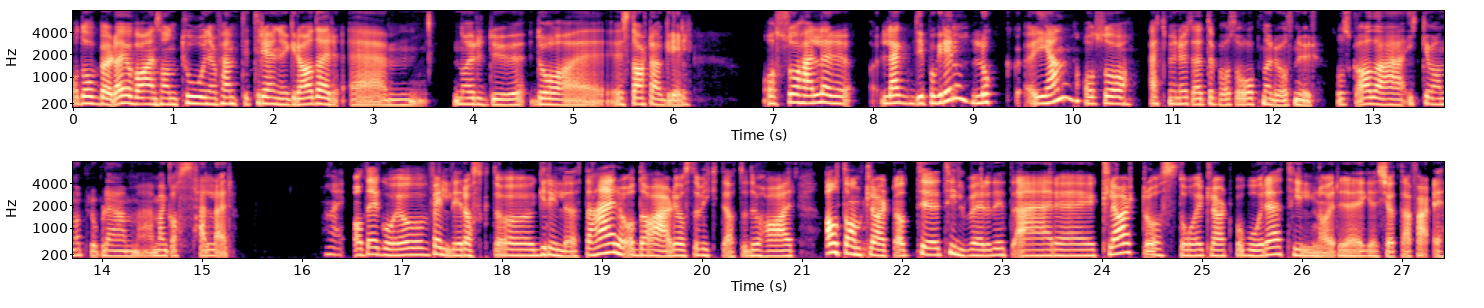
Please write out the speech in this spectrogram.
Og da bør det jo være en sånn 250-300 grader eh, når du da eh, starter å grille. Og så heller legg de på grill, lukk igjen, og så ett minutt etterpå så åpner du og snur. Så skal det ikke være noe problem med gass heller. Nei, og det går jo veldig raskt å grille dette her, og da er det jo også viktig at du har alt annet klart, at tilbehøret ditt er eh, klart og står klart på bordet til når eh, kjøttet er ferdig.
